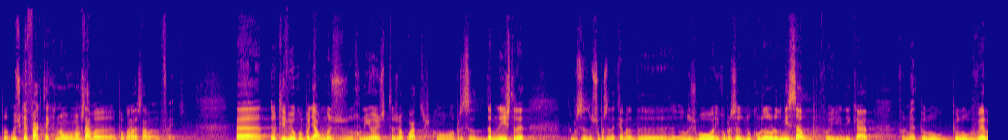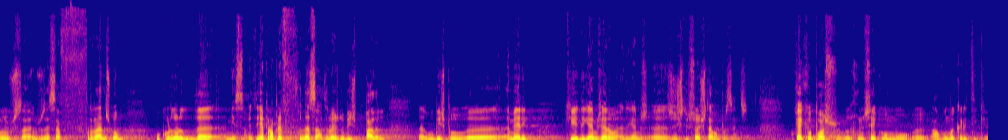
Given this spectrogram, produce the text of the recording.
pronto, mas o que é facto é que não, não estava, pouco ou nada estava feito. Uh, eu tive, eu acompanhei algumas reuniões, três ou quatro, com a presença da Ministra, com a presença do Sr. Presidente da Câmara de Lisboa e com a presença do Coordenador de Missão, que foi indicado, foi nomeado pelo, pelo Governo, o José Sá Fernandes, como o Coordenador da Missão. E a própria Fundação, através do Bispo Padre, uh, o Bispo uh, Américo, que, digamos, eram digamos, as instituições que estavam presentes. O que é que eu posso reconhecer como alguma crítica?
